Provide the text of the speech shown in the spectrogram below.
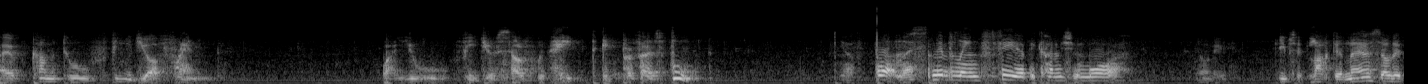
I've come to feed your friend. While you feed yourself with hate, it prefers food. Your former sniveling fear becomes you more. Only keeps it locked in there so that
